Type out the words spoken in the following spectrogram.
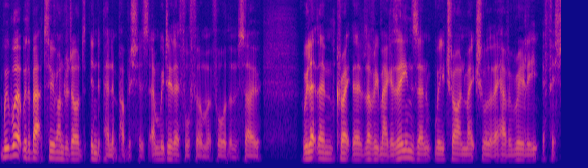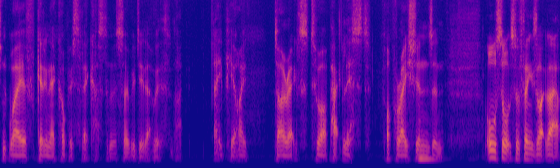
we work with about 200 odd independent publishers, and we do their fulfillment for them. So we let them create their lovely magazines and we try and make sure that they have a really efficient way of getting their copies to their customers. So we do that with like, API direct to our pack list operations and all sorts of things like that.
